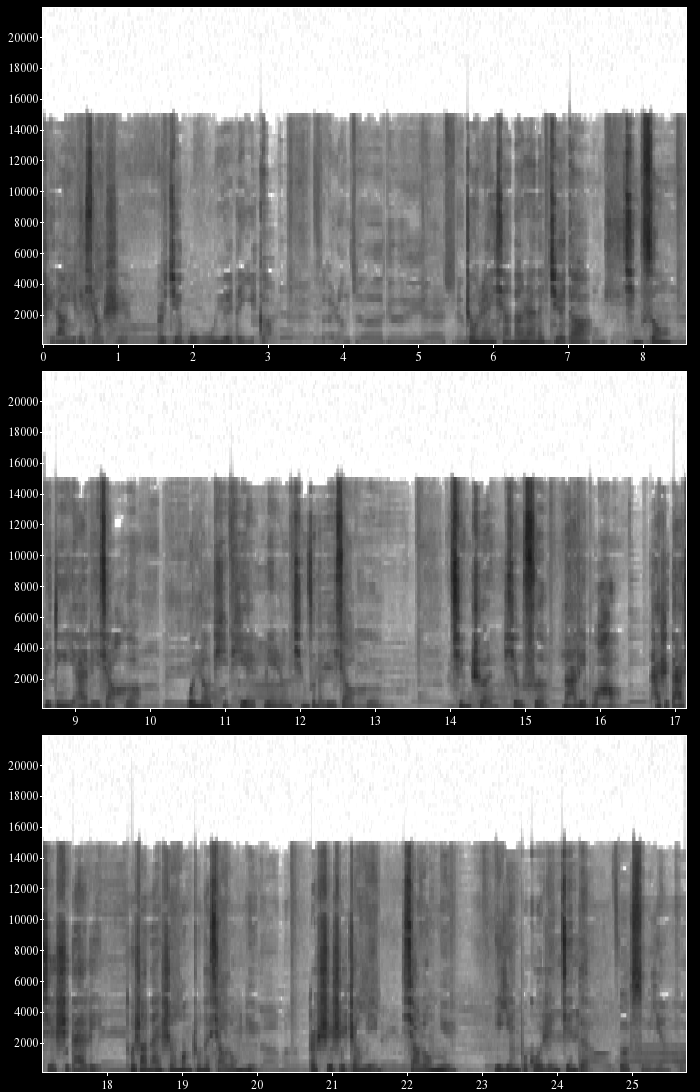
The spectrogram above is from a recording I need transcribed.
迟到一个小时而绝不逾越的一个。众人想当然的觉得秦松必定也爱李小河，温柔体贴、面容青涩的李小河，清纯羞涩哪里不好？她是大学时代里多少男生梦中的小龙女，而事实证明，小龙女。也赢不过人间的恶俗烟火。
